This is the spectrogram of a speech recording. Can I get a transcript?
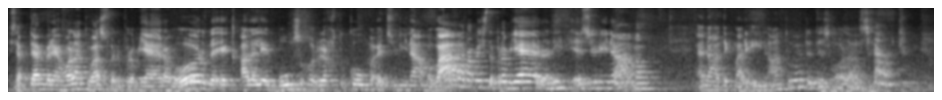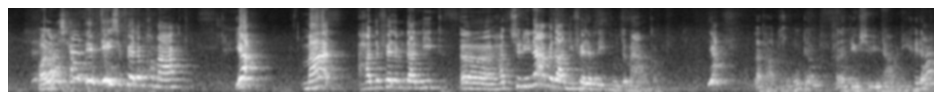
september in Holland was voor de première, hoorde ik allerlei boze geruchten komen uit Suriname. Waarom is de première niet in Suriname? En dan had ik maar één antwoord, het is Hollands geld. Hollands geld heeft deze film gemaakt. Ja, maar had de film dan niet, uh, had Suriname dan die film niet moeten maken? Ja, dat had gemoeten, maar dat heeft Suriname niet gedaan.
